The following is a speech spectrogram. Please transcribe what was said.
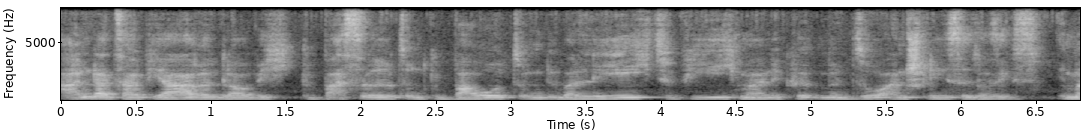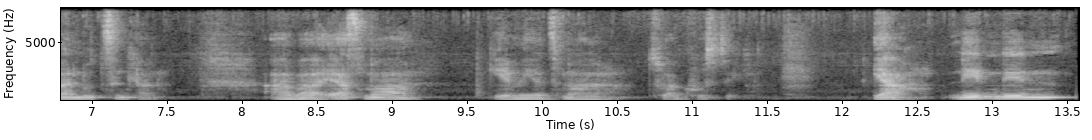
anderthalb Jahre, glaube ich, gebastelt und gebaut und überlegt, wie ich mein Equipment so anschließe, dass ich es immer nutzen kann. Aber erstmal gehen wir jetzt mal zur Akustik. Ja, neben den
